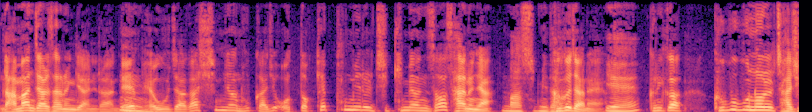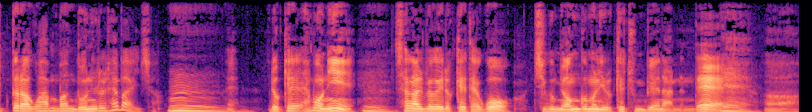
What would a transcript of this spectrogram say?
나만 잘 사는 게 아니라 내 음. 배우자가 10년 후까지 어떻게 품위를 지키면서 사느냐. 맞습니다. 그거잖아요. 예. 그러니까 그 부분을 자식들하고 한번 논의를 해봐야죠. 음. 네. 이렇게 해보니 음. 생활비가 이렇게 되고 지금 연금을 이렇게 준비해 놨는데 예. 어,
